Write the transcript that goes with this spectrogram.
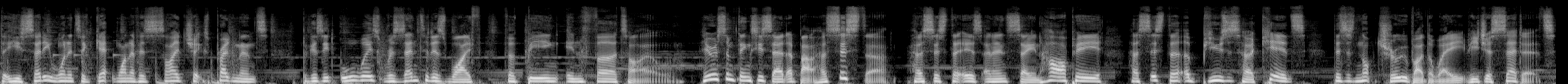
that he said he wanted to get one of his side chicks pregnant because he'd always resented his wife for being infertile. Here are some things he said about her sister. Her sister is an insane harpy. Her sister abuses her kids. This is not true, by the way, he just said it.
